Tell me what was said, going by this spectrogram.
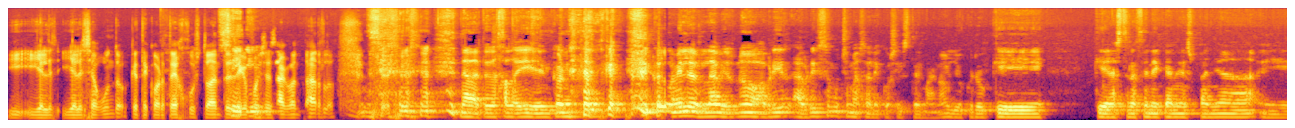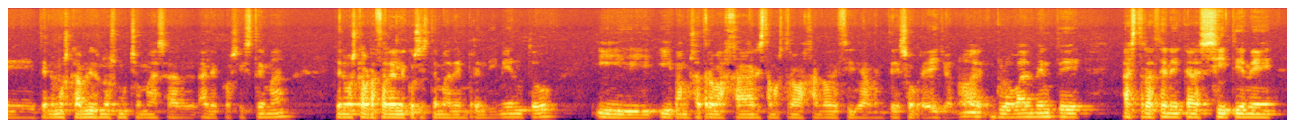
y, el, segundo, que te corté justo antes de que fueses a contarlo. Nada, te he dejado ahí con, con los labios. No, abrir, abrirse mucho más al ecosistema, ¿no? Yo creo que, que AstraZeneca en España eh, tenemos que abrirnos mucho más al, al ecosistema, tenemos que abrazar el ecosistema de emprendimiento, y, vamos a trabajar, estamos trabajando decididamente sobre ello. Globalmente, AstraZeneca sí tiene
